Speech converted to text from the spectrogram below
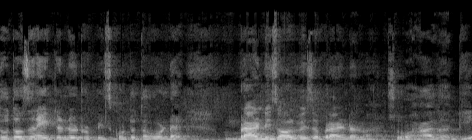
two thousand eight hundred rupees ಕೊಟ್ಟು ತಗೊಂಡೆ. Brand is always a brand ಅಲ್ವಾ? ಸೊ ಹಾಗಾಗಿ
